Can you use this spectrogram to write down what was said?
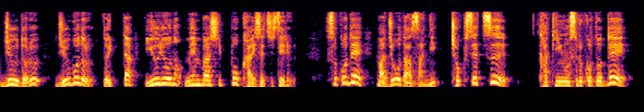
10ドル、15ドルといった有料のメンバーシップを開設している。そこで、まあ、ジョーダンさんに直接課金をすることで、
